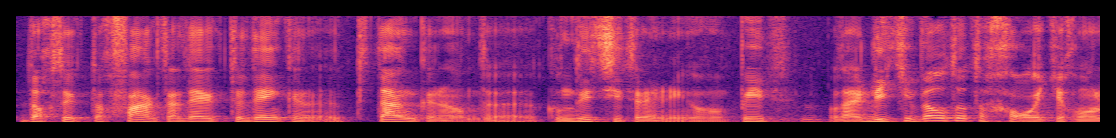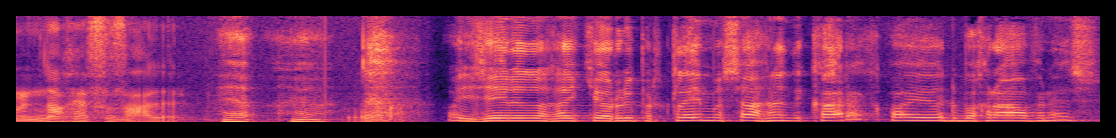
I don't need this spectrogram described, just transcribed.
dacht ik toch vaak dat ik te, denken, te danken aan de conditietrainingen van Piet. Want hij liet je wel tot een gooitje gewoon en nog even verder. Ja, ja. Oh, je zei nog dat je Rupert Clemens zag in de kerk bij de begrafenis.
